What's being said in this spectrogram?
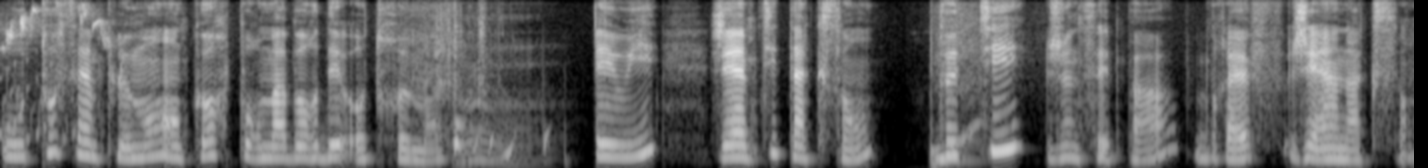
ou tout simplement encore pour m'aborder autrement. Et oui, j'ai un petit accent. Petit, je ne sais pas. Bref, j'ai un accent.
